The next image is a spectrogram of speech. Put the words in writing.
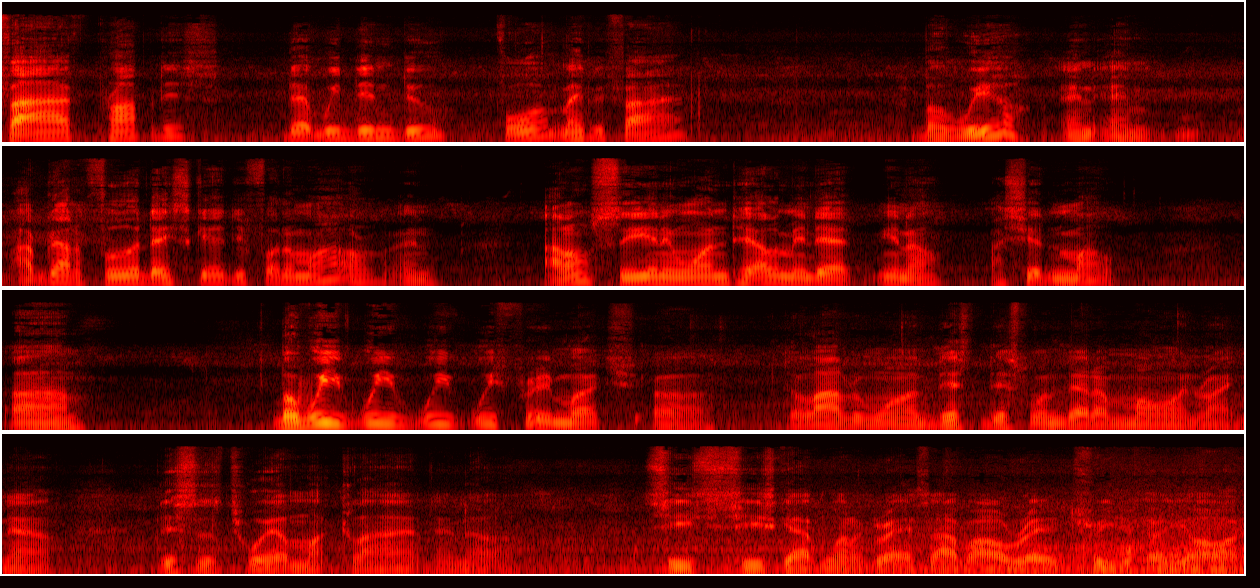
five properties that we didn't do. Four, maybe five. But we'll and and I've got a full day schedule for tomorrow, and I don't see anyone telling me that you know I shouldn't mow. Um, but we we we we pretty much uh, a lot of the ones this this one that I'm mowing right now. This is a 12 month client, and uh, she's she's got winter grass. I've already treated her yard,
